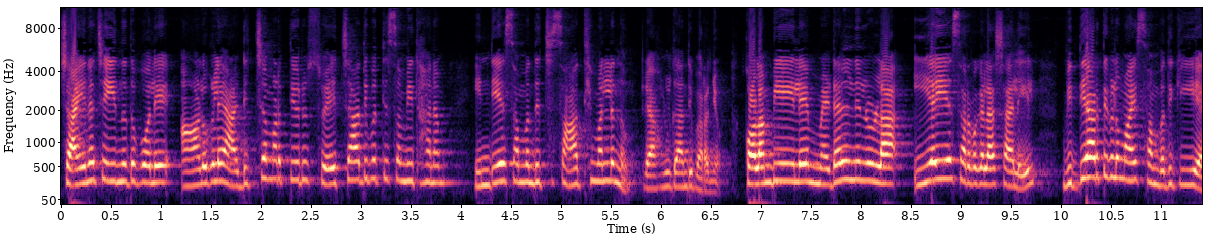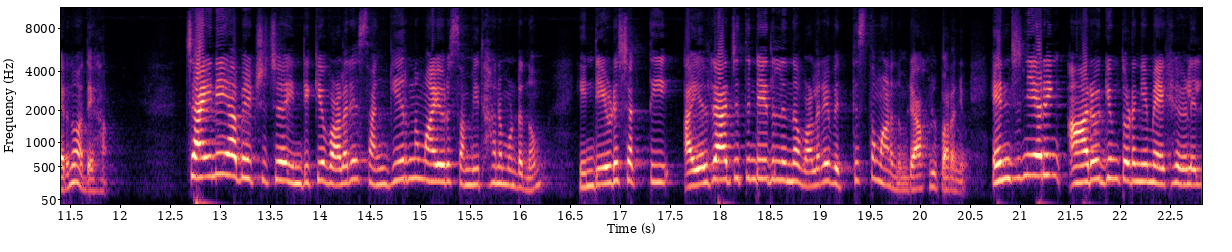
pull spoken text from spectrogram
ചൈന ചെയ്യുന്നത് പോലെ ആളുകളെ അടിച്ചമർത്തിയ ഒരു സ്വേച്ഛാധിപത്യ സംവിധാനം ഇന്ത്യയെ സംബന്ധിച്ച് സാധ്യമല്ലെന്നും രാഹുൽ ഗാന്ധി പറഞ്ഞു. കൊളംബിയയിലെ മെഡലിനുള്ള ഇ ഐ എ സർവകലാശാലയിൽ വിദ്യാർത്ഥികളുമായി സംവദിക്കുകയായിരുന്നു അദ്ദേഹം. ചൈനയെ അപേക്ഷിച്ച് ഇന്ത്യയ്ക്ക് വളരെ സങ്കീർണമായ ഒരു സംവിധാനമുണ്ടെന്നും ഇന്ത്യയുടെ ശക്തി അയൽ രാജ്യത്തിന്റേതിൽ നിന്ന് വളരെ വ്യത്യസ്തമാണെന്നും രാഹുൽ പറഞ്ഞു. എഞ്ചിനീയറിംഗ് ആരോഗ്യം തുടങ്ങിയ മേഖലകളിൽ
